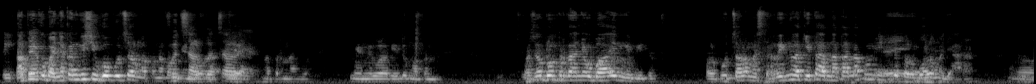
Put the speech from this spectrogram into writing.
tapi kebanyakan gue sih gue futsal nggak pernah kalau main Futsal, bola. futsal, Iya, ya. nggak pernah gue main bola gitu nggak pernah masa belum pernah nyobain gitu kalau futsal mah sering lah kita anak-anak mah Iya, gitu kalau iya. bola mah jarang Oh,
